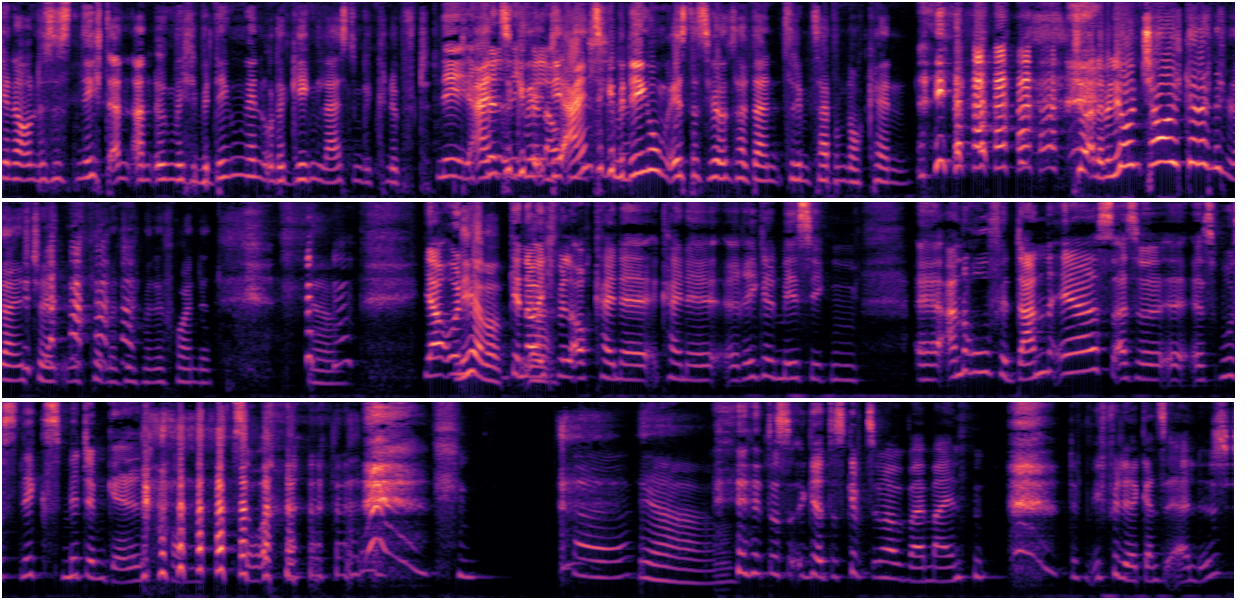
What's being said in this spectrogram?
Genau, und es ist nicht an, an irgendwelche Bedingungen oder Gegenleistung geknüpft. Nee, die einzige, will, will die einzige nicht, Bedingung ist, dass wir uns halt dann zu dem Zeitpunkt noch kennen. Tja, eine Million, ciao, ich kenne euch nicht mehr. Ich, ich kenne natürlich meine Freunde. Ja. Ja, und nee, aber, genau, ja. ich will auch keine, keine regelmäßigen äh, Anrufe dann erst. Also äh, es muss nichts mit dem Geld kommen. so. ja. Das, ja, das gibt's immer bei meinen, ich bin ja ganz ehrlich,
